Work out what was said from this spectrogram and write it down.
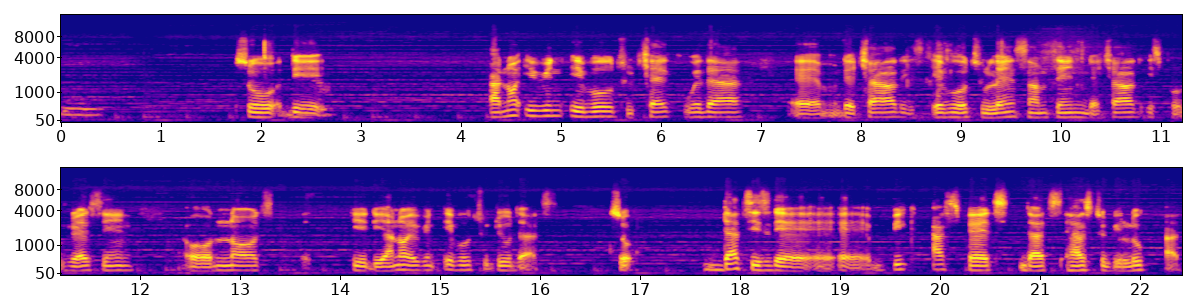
Mm. So they are not even able to check whether um, the child is able to learn something, the child is progressing or not. They, they are not even able to do that. So that is the uh, big aspect that has to be looked at.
